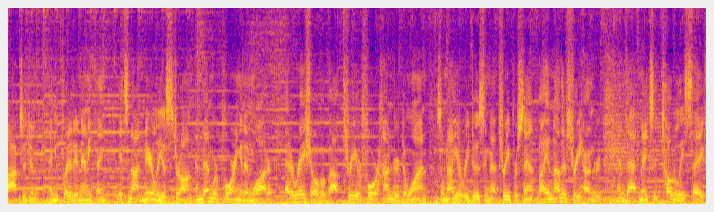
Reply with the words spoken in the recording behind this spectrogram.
oxygen and you put it in anything, it's not nearly as strong. And then we're pouring it in water at a ratio of about three or 400 to one. So now you're reducing that 3% by another 300. And that makes it totally safe.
